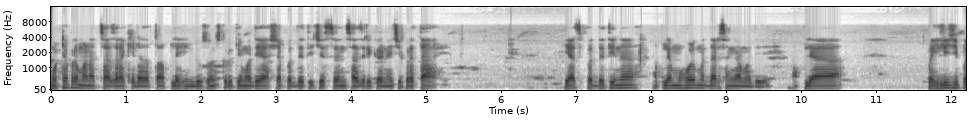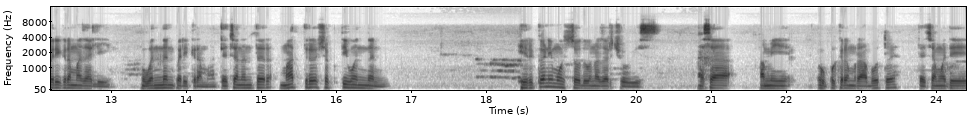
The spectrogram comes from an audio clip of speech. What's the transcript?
मोठ्या प्रमाणात साजरा केला जातो. आपल्या हिंदू संस्कृतीमध्ये अशा पद्धतीचे सण साजरे करण्याची प्रथा आहे. याच पद्धतीनं आपल्या मोहोळ मतदारसंघामध्ये आपल्या पहिली जी परिक्रमा झाली वंदन परिक्रमा त्याच्यानंतर मात्र शक्तिवंदन हिरकणी महोत्सव दोन हजार चोवीस असा आम्ही उपक्रम राबवतोय. त्याच्यामध्ये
